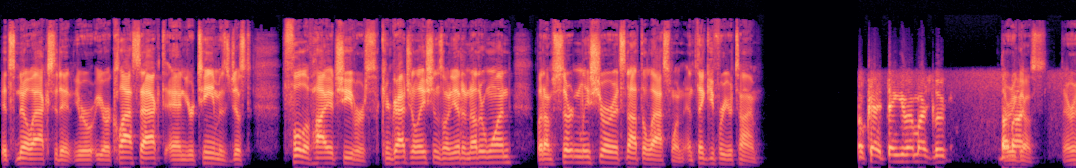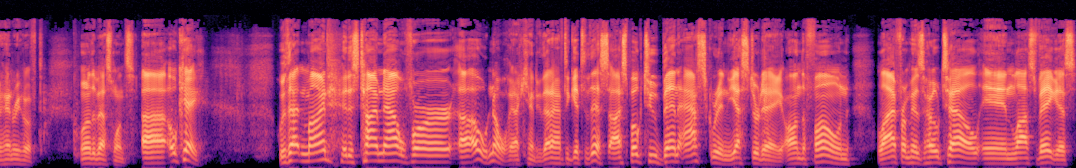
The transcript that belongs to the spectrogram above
it's no accident. You're you're a class act, and your team is just full of high achievers. Congratulations on yet another one, but I'm certainly sure it's not the last one. And thank you for your time. Okay, thank you very much, Luke. There Bye-bye. he goes. There, Henri Hooft, one of the best ones. Uh, okay. With that in mind, it is time now for. Uh, oh, no, I can't do that. I have to get to this. I spoke to Ben Askren yesterday on the phone, live from his hotel in Las Vegas,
